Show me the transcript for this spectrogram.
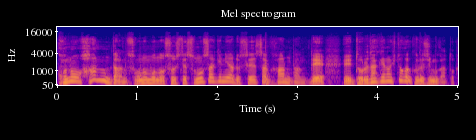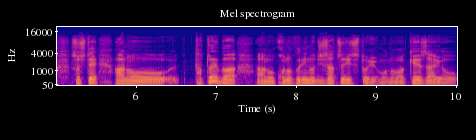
この判断そのもの、そしてその先にある政策判断で、えどれだけの人が苦しむかと。そして、あの、例えば、あの、この国の自殺率というものは、経済を、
